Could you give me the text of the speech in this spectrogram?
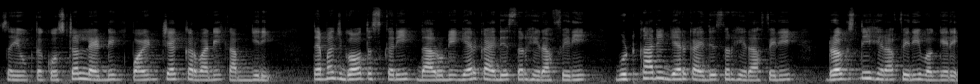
સંયુક્ત કોસ્ટલ લેન્ડિંગ પોઈન્ટ ચેક કરવાની કામગીરી તેમજ ગૌ તસ્કરી દારૂની ગેરકાયદેસર હેરાફેરી, ગુટખાની ગેરકાયદેસર હેરાફેરી, ડ્રગ્સની હેરાફેરી વગેરે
